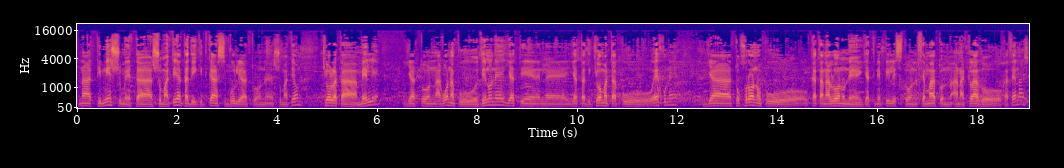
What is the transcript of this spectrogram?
να τιμήσουμε τα σωματεία, τα διοικητικά συμβούλια των ε, σωματείων και όλα τα μέλη για τον αγώνα που δίνουν, για, την, ε, για τα δικαιώματα που έχουν, για το χρόνο που καταναλώνουν για την επίλυση των θεμάτων ανακλάδο ο καθένας.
